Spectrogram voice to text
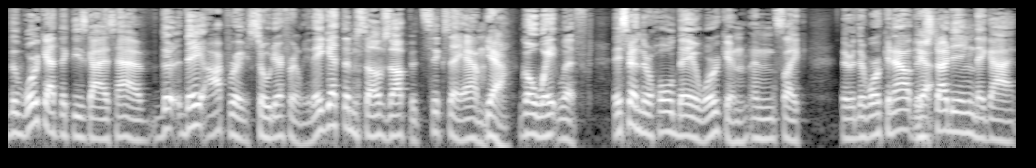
the work ethic these guys have, they they operate so differently. They get themselves up at 6 a.m. Yeah. go weight lift. They spend their whole day working, and it's like they're they're working out, they're Yeah. studying, they got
